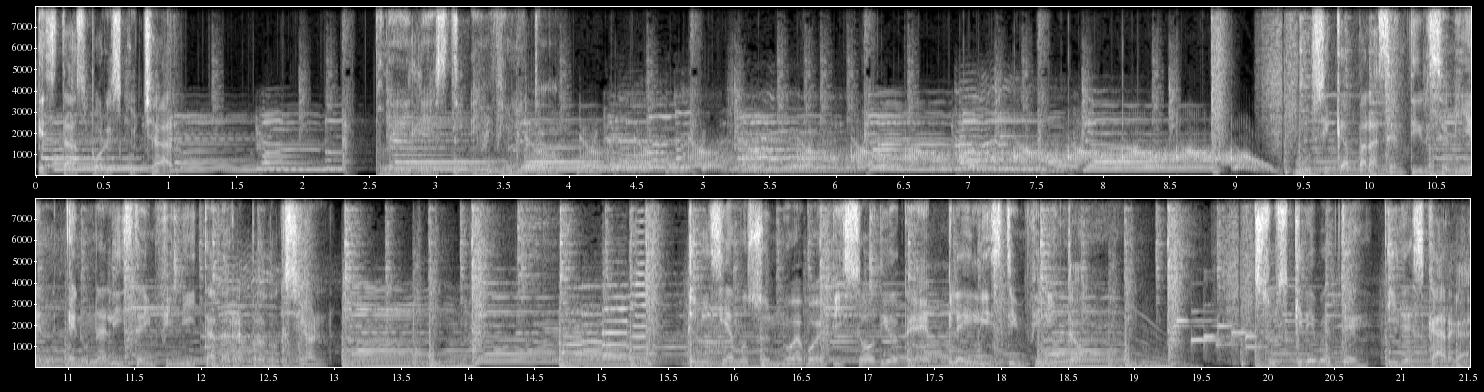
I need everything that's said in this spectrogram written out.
Estás por escuchar Playlist Infinito. Música para sentirse bien en una lista infinita de reproducción. Iniciamos un nuevo episodio de Playlist Infinito. Suscríbete y descarga.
